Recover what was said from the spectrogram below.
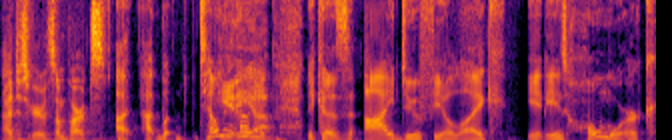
I disagree with some parts. I, I, but tell me how up. you, because I do feel like it is homework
